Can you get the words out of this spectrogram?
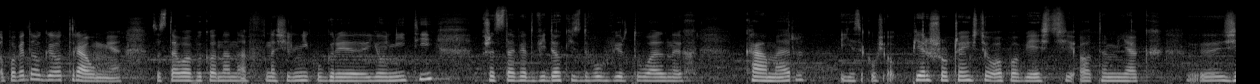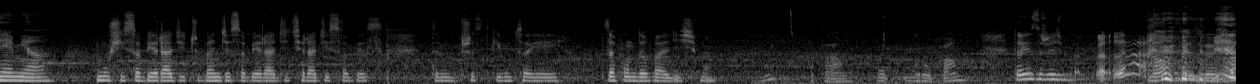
opowiada o geotraumie, została wykonana w, na silniku gry Unity. Przedstawia widoki z dwóch wirtualnych kamer jest jakąś pierwszą częścią opowieści o tym, jak y, Ziemia musi sobie radzić, czy będzie sobie radzić, radzi sobie z tym wszystkim, co jej zafundowaliśmy. A ta grupa. To jest rzeźba. No, to jest rzeźba.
